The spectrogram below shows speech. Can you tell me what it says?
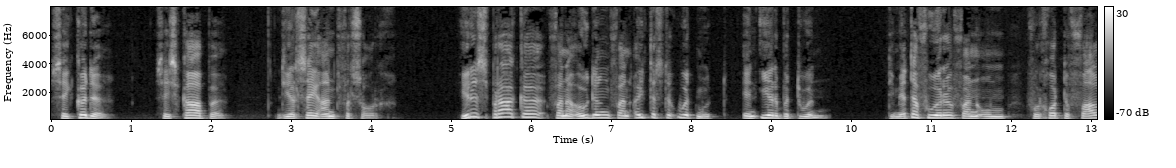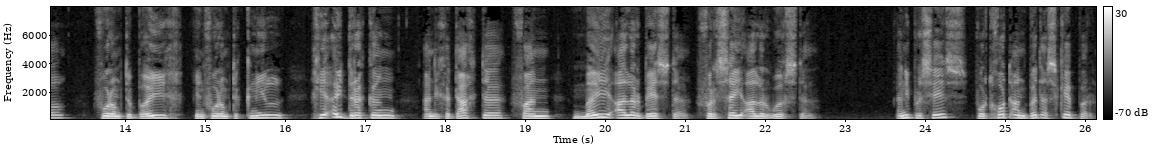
sy kudde, sy skape deur sy hand versorg. Hier is sprake van 'n houding van uiterste ootmoed en eer betoon. Die metafore van om voor God te val, voor hom te buig en voor hom te kniel gee uitdrukking aan die gedagte van my allerbeste vir sy allerhoogste. In die proses word God aanbid as skepper.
